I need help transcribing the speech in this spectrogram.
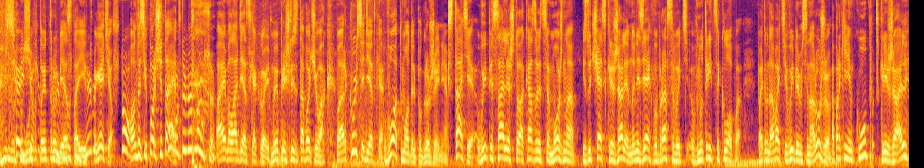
Все еще в той трубе стоит. Погодите, Что? он до сих пор считает. Ты вернулся. Ай, молодец какой. Мы пришли за тобой, чувак. Паркуйся, детка. Вот модуль погружения. Кстати, вы писали, что, оказывается, можно изучать скрижали, но нельзя их выбрасывать внутри циклопа. Поэтому давайте выберемся наружу, опрокинем куб, скрижаль,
